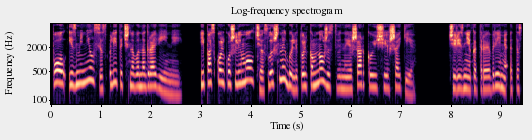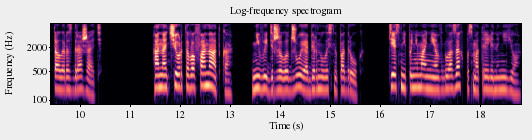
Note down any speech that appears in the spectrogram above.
Пол изменился с плиточного на гравийный, и поскольку шли молча, слышны были только множественные шаркающие шаги. Через некоторое время это стало раздражать. «Она чёртова фанатка!» — не выдержала Джо и обернулась на подруг. Те с непониманием в глазах посмотрели на нее.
